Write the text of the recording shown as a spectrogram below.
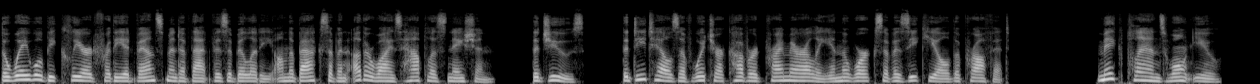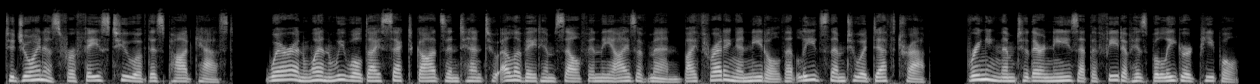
the way will be cleared for the advancement of that visibility on the backs of an otherwise hapless nation, the Jews, the details of which are covered primarily in the works of Ezekiel the prophet. Make plans, won't you, to join us for phase two of this podcast, where and when we will dissect God's intent to elevate himself in the eyes of men by threading a needle that leads them to a death trap, bringing them to their knees at the feet of his beleaguered people,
